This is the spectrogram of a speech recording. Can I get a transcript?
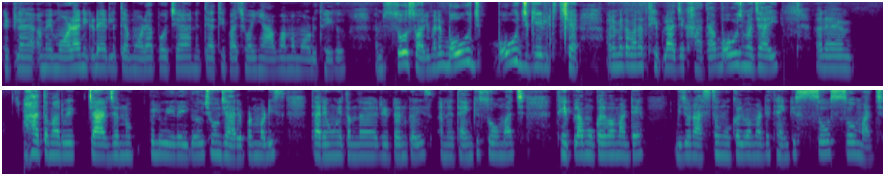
એટલે અમે મોડા નીકળ્યા એટલે ત્યાં મોડા પહોંચ્યા અને ત્યાંથી પાછું અહીંયા આવવામાં મોડું થઈ ગયું. આઈ એમ સો સોરી મને બહુ જ બહુ જ ગિલ્ટ છે. અને મેં તમારા થેપલા આજે ખાતા બહુ જ મજા આવી અને હા, તમારું એક ચાર્જરનું પેલું એ રહી ગયું છે. હું જ્યારે પણ મળીશ ત્યારે હું એ તમને રિટર્ન કરીશ. અને થેન્ક યુ સો મચ થેપલા મોકલવા માટે, બીજો નાસ્તો મોકલવા માટે thank you so so much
